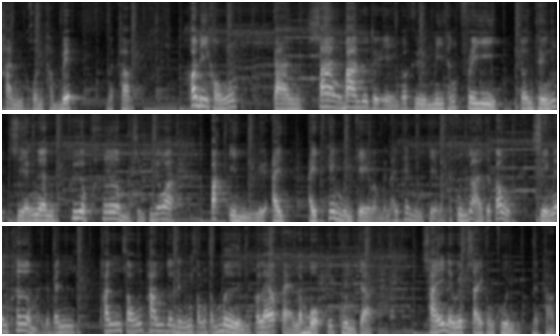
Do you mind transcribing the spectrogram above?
ทันคนทำเว็บนะครับ ข้อดีของการสร้างบ้านด้วยตัวเองก็คือมีทั้งฟรีจนถึงเสียเงินเพื่อเพิ่มสิ่งที่เรียกว่า plugin หรือ item บนเกมเหมือน item บนเกมแต่คุณก็อาจจะต้องเสียเงินเพิ่มอาจจะเป็นพันสองพันจนถึงสองสามหมื่นก็แล้วแต่ระบบที่คุณจะใช้ในเว็บไซต์ของคุณนะครับ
